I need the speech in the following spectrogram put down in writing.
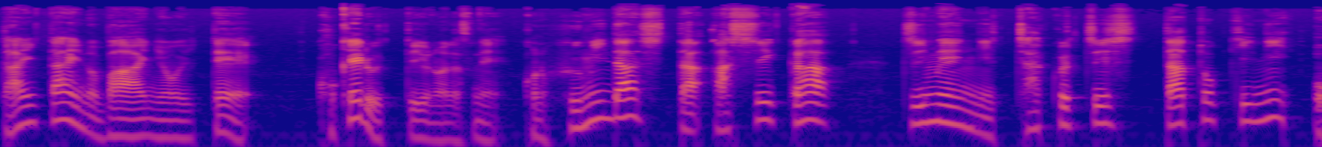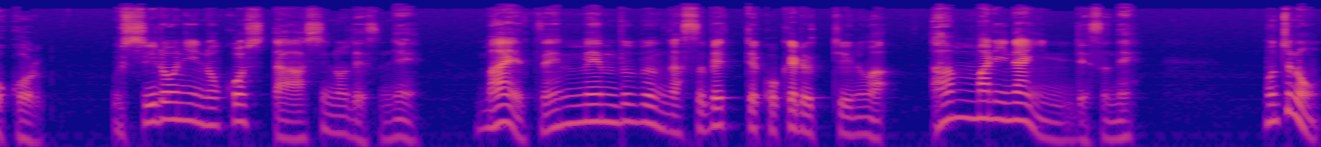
大体の場合においてこけるっていうのはですねこの踏み出した足が地面に着地した時に起こる後ろに残した足のですね前前面部分が滑ってこけるっていうのはあんまりないんですね。もちろん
